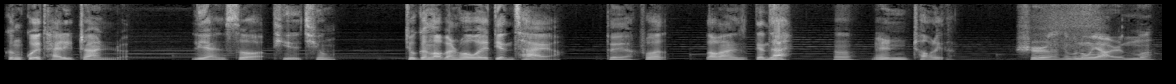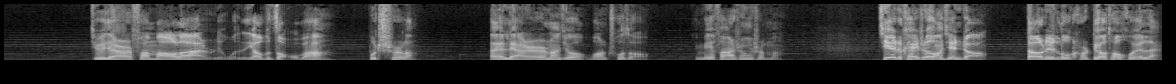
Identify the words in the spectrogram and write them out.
跟柜台里站着，脸色铁青，就跟老板说：“我得点菜呀、对呀、说老板点菜，嗯，没人超理他，是啊，那不聋哑人吗？就有点发毛了。我要不走吧，不吃了。哎，俩人呢就往出走，也没发生什么。接着开车往前整，到这路口掉头回来，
